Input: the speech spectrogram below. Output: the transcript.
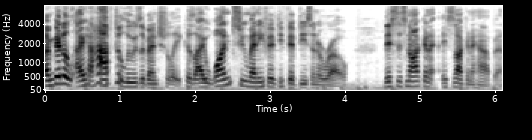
I'm gonna- I have to lose eventually, because I won too many 50-50s in a row. This is not gonna- it's not gonna happen.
